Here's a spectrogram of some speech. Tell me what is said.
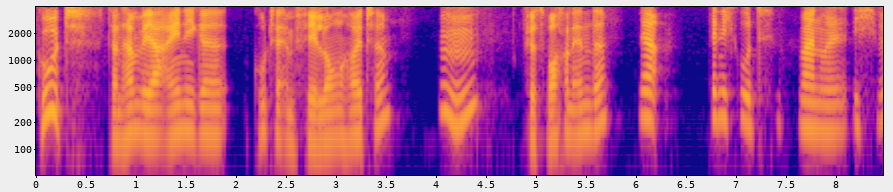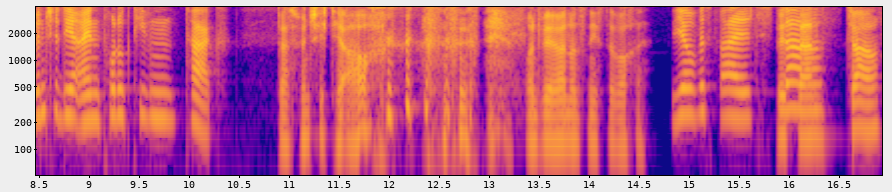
Gut, dann haben wir ja einige gute Empfehlungen heute mhm. fürs Wochenende. Ja, finde ich gut, Manuel. Ich wünsche dir einen produktiven Tag. Das wünsche ich dir auch. Und wir hören uns nächste Woche. Jo, bis bald. Bis Ciao. dann. Ciao.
